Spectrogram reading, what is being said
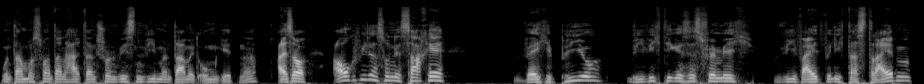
Und da muss man dann halt dann schon wissen, wie man damit umgeht. Ne? Also auch wieder so eine Sache, welche Prio, wie wichtig ist es für mich, wie weit will ich das treiben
